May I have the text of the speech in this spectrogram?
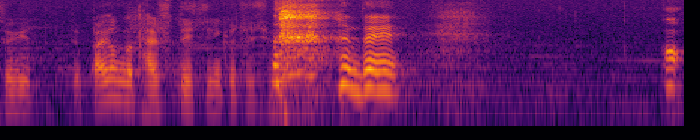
저기 빨간 거 달 수도 있으니까 조심해. 네. 어.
